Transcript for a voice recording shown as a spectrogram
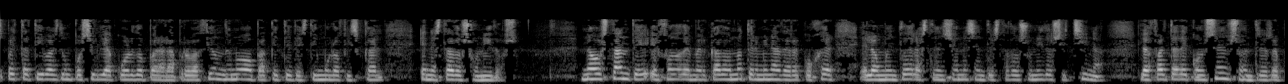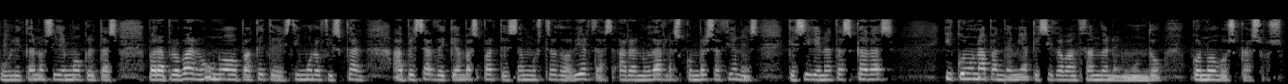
expectativas de un posible acuerdo para la aprobación de un nuevo paquete de estímulo fiscal en Estados Unidos. No obstante, el Fondo de Mercado no termina de recoger el aumento de las tensiones entre Estados Unidos y China, la falta de consenso entre republicanos y demócratas para aprobar un nuevo paquete de estímulo fiscal, a pesar de que ambas partes se han mostrado abiertas a reanudar las conversaciones que siguen atascadas, y con una pandemia que sigue avanzando en el mundo con nuevos casos.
